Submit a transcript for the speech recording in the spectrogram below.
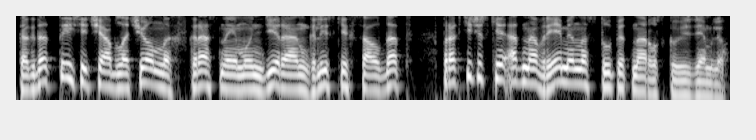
когда тысячи облаченных в красные мундиры английских солдат практически одновременно ступят на русскую землю.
